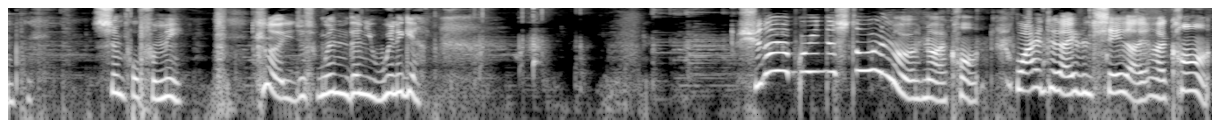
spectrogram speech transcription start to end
Simple. Simple for me. you just win, then you win again. Should I upgrade this store? No, no, I can't. Why did I even say that? I can't.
